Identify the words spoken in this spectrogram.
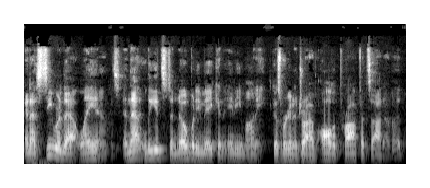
and i see where that lands. And that leads to nobody making any money because we're going to drive all the profits out of it.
